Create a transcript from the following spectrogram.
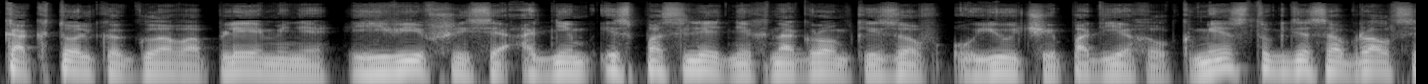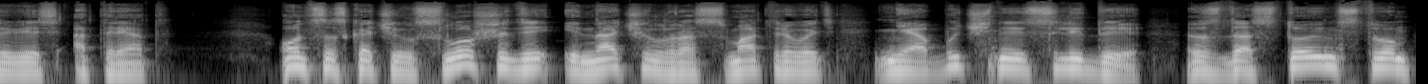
Как только глава племени, явившийся одним из последних на громкий зов Уючи, подъехал к месту, где собрался весь отряд, он соскочил с лошади и начал рассматривать необычные следы с достоинством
